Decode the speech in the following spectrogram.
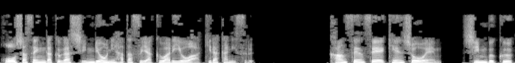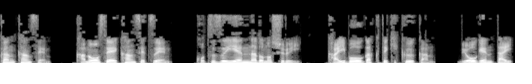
放射線学が診療に果たす役割を明らかにする。感染性腱鞘炎、深部空間感染、可能性関節炎、骨髄炎などの種類、解剖学的空間、病原体、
